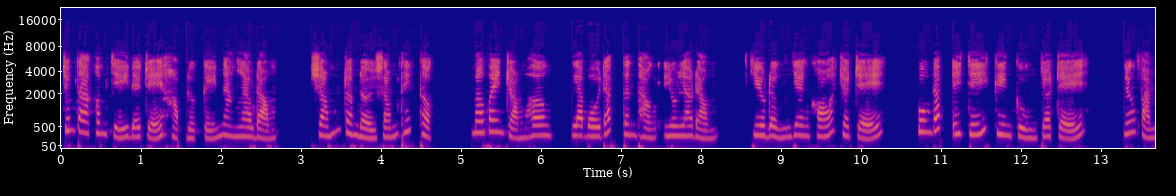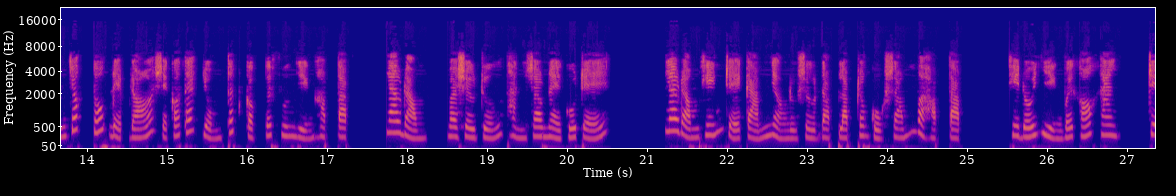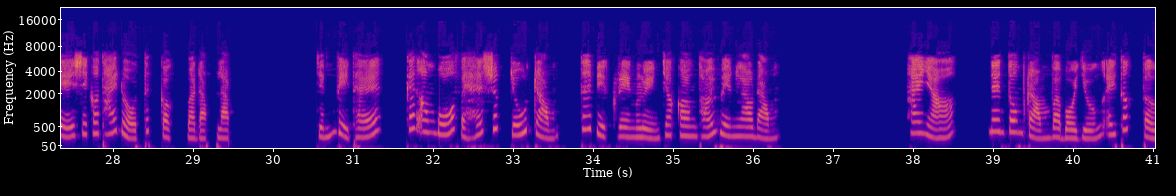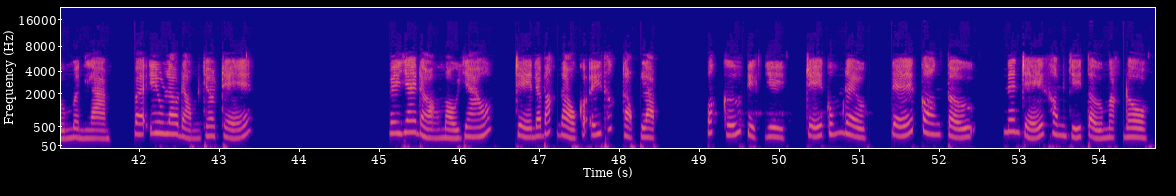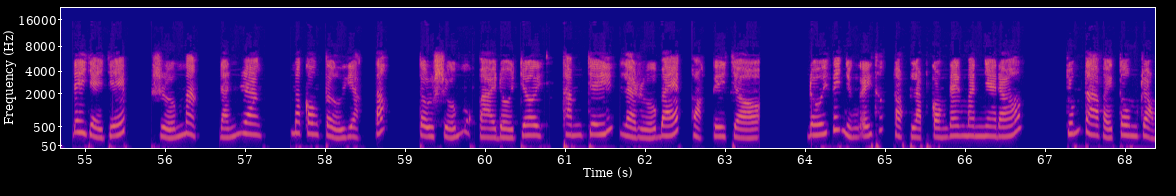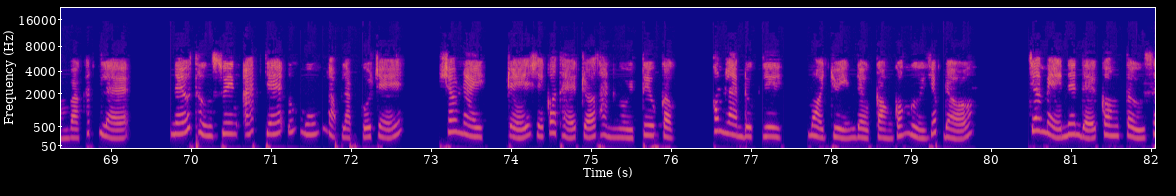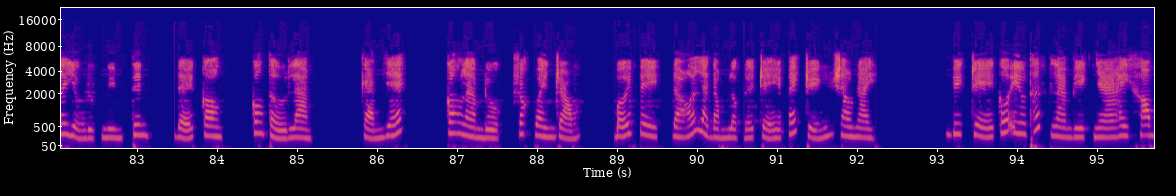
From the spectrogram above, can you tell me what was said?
Chúng ta không chỉ để trẻ học được kỹ năng lao động, sống trong đời sống thiết thực, mà quan trọng hơn là bồi đắp tinh thần yêu lao động, chịu đựng gian khó cho trẻ, vun đắp ý chí kiên cường cho trẻ. Những phẩm chất tốt đẹp đó sẽ có tác dụng tích cực tới phương diện học tập, lao động và sự trưởng thành sau này của trẻ. Lao động khiến trẻ cảm nhận được sự độc lập trong cuộc sống và học tập. Khi đối diện với khó khăn, trẻ sẽ có thái độ tích cực và độc lập. Chính vì thế, các ông bố phải hết sức chú trọng tới việc rèn luyện cho con thói quen lao động. Hai nhỏ, nên tôn trọng và bồi dưỡng ý thức tự mình làm và yêu lao động cho trẻ. Vì giai đoạn mẫu giáo, trẻ đã bắt đầu có ý thức độc lập. Bất cứ việc gì, trẻ cũng đều để con tự, nên trẻ không chỉ tự mặc đồ, đi giày dép, rửa mặt, đánh răng, mà còn tự giặt tóc, tự sửa một vài đồ chơi, thậm chí là rửa bát hoặc đi chợ. Đối với những ý thức độc lập còn đang manh nha đó, chúng ta phải tôn trọng và khích lệ. Nếu thường xuyên áp chế ước muốn độc lập của trẻ, sau này trẻ sẽ có thể trở thành người tiêu cực, không làm được gì, mọi chuyện đều cần có người giúp đỡ. Cha mẹ nên để con tự xây dựng được niềm tin, để con, con tự làm. Cảm giác, con làm được rất quan trọng, bởi vì đó là động lực để trẻ phát triển sau này. Việc trẻ có yêu thích làm việc nhà hay không,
